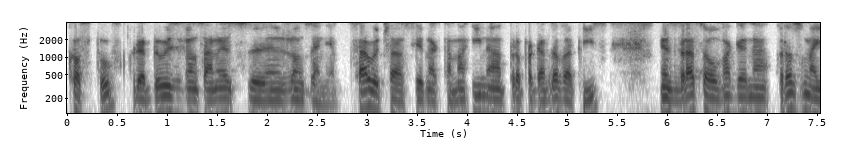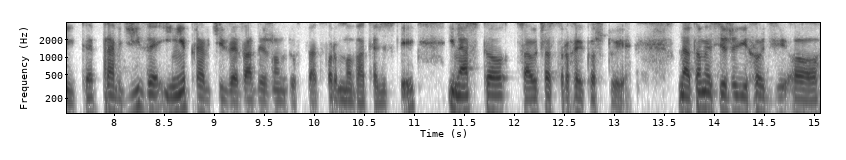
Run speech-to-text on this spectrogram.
kosztów, które były związane z e, rządzeniem. Cały czas jednak ta machina propagandowa PiS zwraca uwagę na rozmaite, prawdziwe i nieprawdziwe wady rządów Platformy Obywatelskiej i nas to cały czas trochę kosztuje. Natomiast jeżeli chodzi o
